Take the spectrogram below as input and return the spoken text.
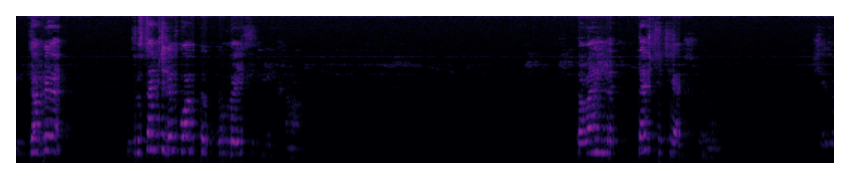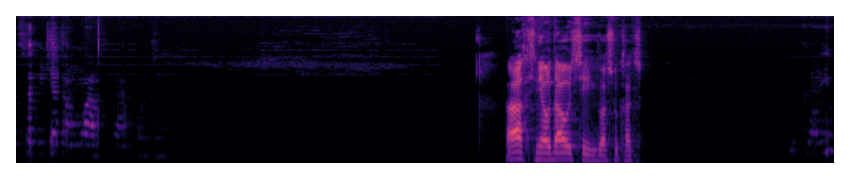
Widzowie... Zostawcie też łapkę w górę i To będę też się cieszył. Jeśli zostawicie tam łapkę. Ach, nie udało się ich oszukać. Okej.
